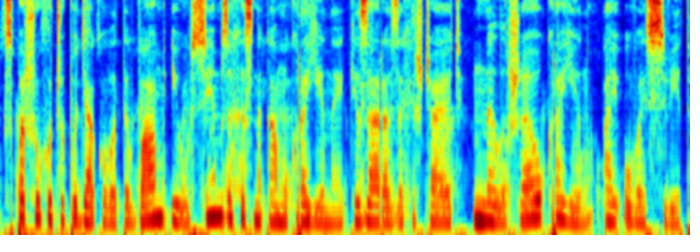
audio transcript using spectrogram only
Спершу хочу подякувати вам і усім захисникам України, які зараз захищають не лише Україну, а й увесь світ.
